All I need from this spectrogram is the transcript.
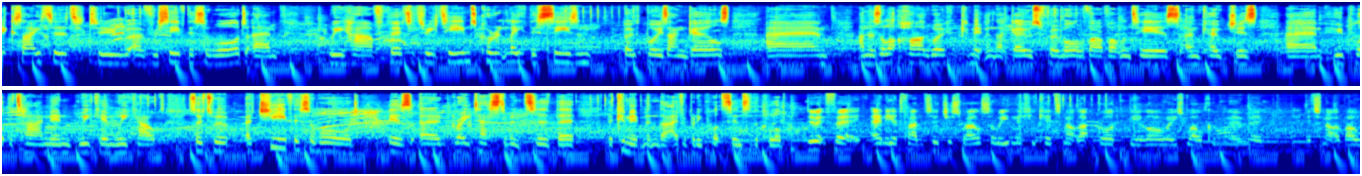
excited to have received this award. Um, we have 33 teams currently this season, both boys and girls, um, and there's a lot of hard work and commitment that goes from all of our volunteers and coaches um, who put the time in week in, week out. So to achieve this award is a great testament to the, the commitment that everybody puts into the club. Do it for any advantage as well, so even if your kid's not that good, they'll always welcome them and it's not about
